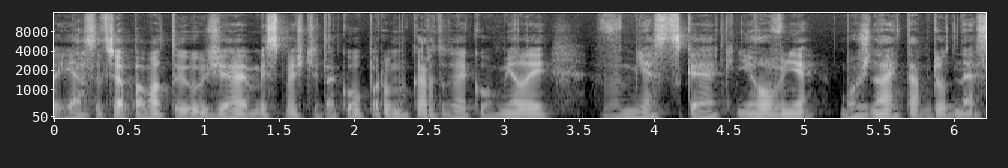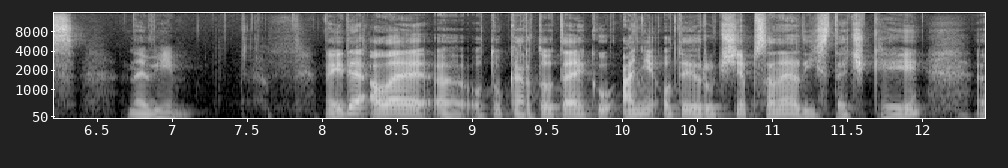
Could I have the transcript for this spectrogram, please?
já si třeba pamatuju, že my jsme ještě takovou podobnou kartotéku měli v městské knihovně. Možná je tam dodnes. Nevím. Nejde ale eh, o tu kartotéku ani o ty ručně psané lístečky, eh,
